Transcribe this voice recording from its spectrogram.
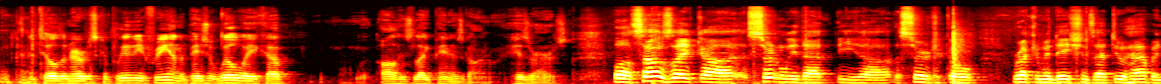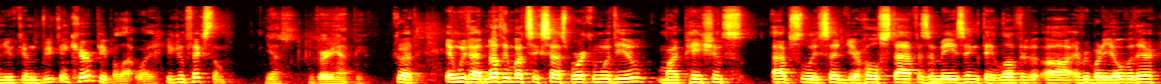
Until the nerve is completely free and the patient will wake up, all his leg pain is gone, his or hers. Well, it sounds like uh, certainly that the uh, the surgical recommendations that do happen, you can you can cure people that way. You can fix them. Yes, very happy. Good. And we've had nothing but success working with you. My patients absolutely said your whole staff is amazing. They love uh, everybody over there.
